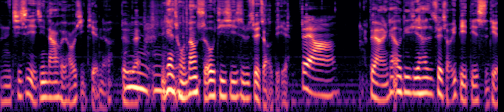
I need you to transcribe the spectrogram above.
嗯，其实已经拉回好几天了，对不对？嗯嗯、你看从当时 OTC 是不是最早跌？对啊。对啊，你看 OTC 它是最少一跌跌十天，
